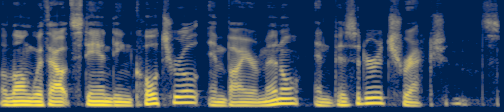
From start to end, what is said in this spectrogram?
along with outstanding cultural, environmental, and visitor attractions.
